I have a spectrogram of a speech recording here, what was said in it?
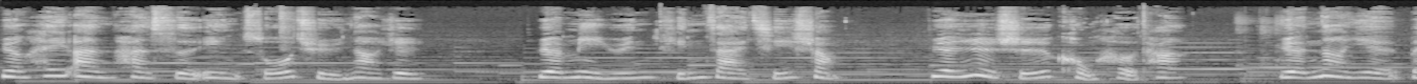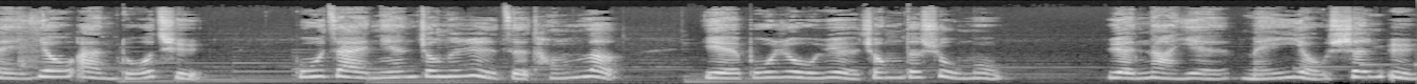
愿黑暗和死印索取那日。”愿密云停在其上，愿日食恐吓他，愿那夜被幽暗夺取，不在年中的日子同乐，也不入月中的树木。愿那夜没有生育，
